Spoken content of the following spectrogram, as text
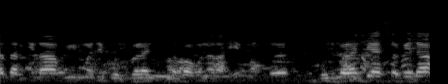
पंधरा तारखेला बीडमध्ये भुजबळांची सभा होणार आहे. मग भुजबळांच्या या सभेला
